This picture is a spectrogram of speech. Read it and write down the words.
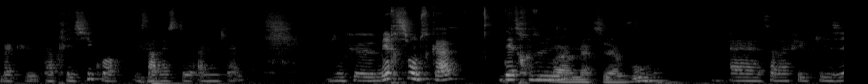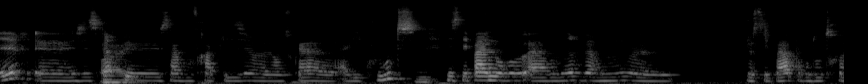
bah, que t'apprécies, quoi. Et ça reste amical. Donc, merci en tout cas d'être venu. Bah, merci à vous. Euh, ça m'a fait plaisir. Euh, J'espère que ça vous fera plaisir, euh, en tout cas, à l'écoute. Mm. N'hésitez pas à, nous re- à revenir vers nous, je sais pas, pour d'autres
